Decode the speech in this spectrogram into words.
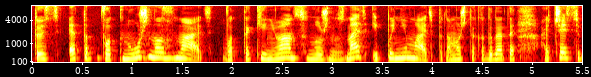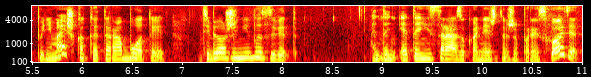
То есть это вот нужно знать, вот такие нюансы нужно знать и понимать, потому что когда ты отчасти понимаешь, как это работает, тебя уже не вызовет это, это не сразу, конечно же, происходит,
